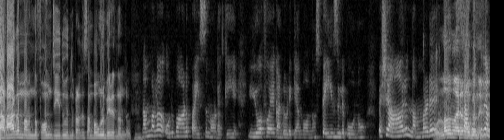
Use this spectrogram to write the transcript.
തടാകം വന്ന് ഫോം ചെയ്തു എന്ന് പറഞ്ഞ സംഭവങ്ങൾ വരുന്നുണ്ട്. നമ്മൾ ഒരുപാട് പൈസ മുടക്കി യു എഫ് ഒയെ കണ്ടുപിടിക്കാൻ പോകുന്നു സ്പേസിൽ പോകുന്നു പക്ഷെ ആരും നമ്മുടെ സമുദ്രം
